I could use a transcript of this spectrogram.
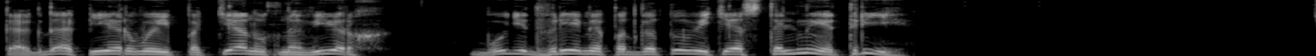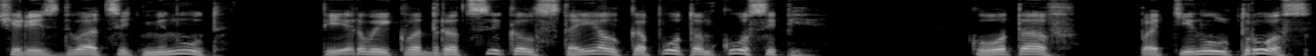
Когда первый подтянут наверх, будет время подготовить и остальные три. Через двадцать минут первый квадроцикл стоял капотом к осыпи. Котов подтянул трос,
